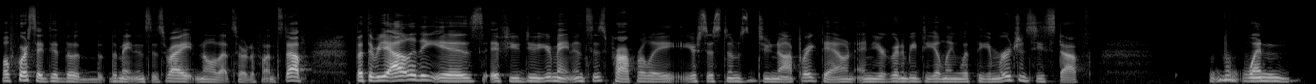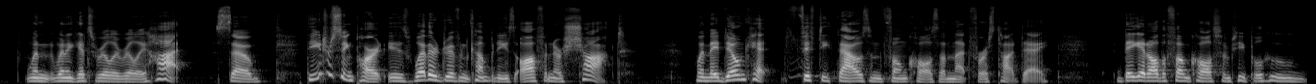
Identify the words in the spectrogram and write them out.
Well, of course, they did the, the maintenances right and all that sort of fun stuff. But the reality is, if you do your maintenances properly, your systems do not break down, and you're going to be dealing with the emergency stuff when when when it gets really really hot. So, the interesting part is weather-driven companies often are shocked when they don't get 50,000 phone calls on that first hot day. They get all the phone calls from people who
